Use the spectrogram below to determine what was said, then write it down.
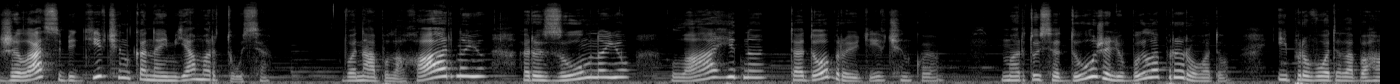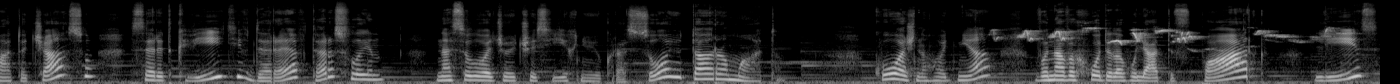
жила собі дівчинка на ім'я Мартуся. Вона була гарною, розумною, лагідною та доброю дівчинкою. Мартуся дуже любила природу і проводила багато часу серед квітів, дерев та рослин, насолоджуючись їхньою красою та ароматом. Кожного дня вона виходила гуляти в парк, ліс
